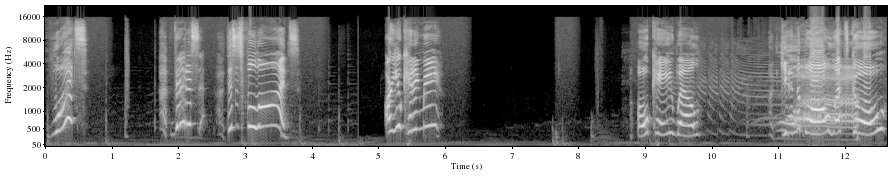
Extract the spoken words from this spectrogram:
What? That is... This is full odds! Are you kidding me? Okay, well, get in the ball. Let's go.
